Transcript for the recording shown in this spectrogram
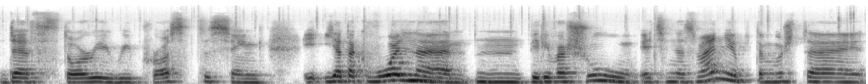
death story reprocessing, я так вольно перевожу эти названия, потому что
